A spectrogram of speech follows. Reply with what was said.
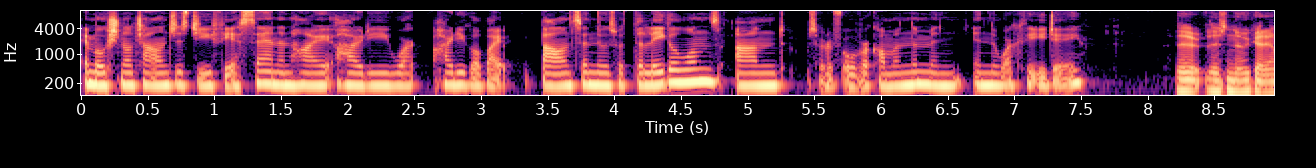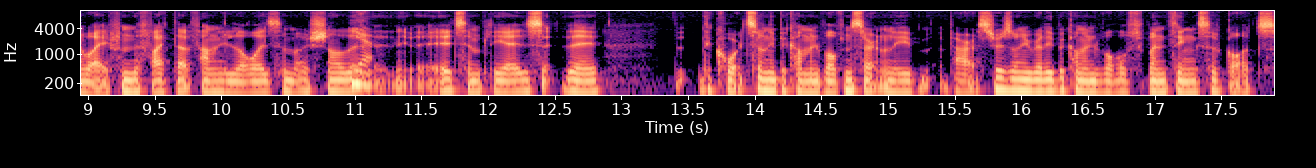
emotional challenges do you face then, and how, how do you work? How do you go about balancing those with the legal ones and sort of overcoming them in, in the work that you do? There, there's no getting away from the fact that family law is emotional. Yeah. It, it simply is. The the courts only become involved, and certainly barristers only really become involved when things have got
